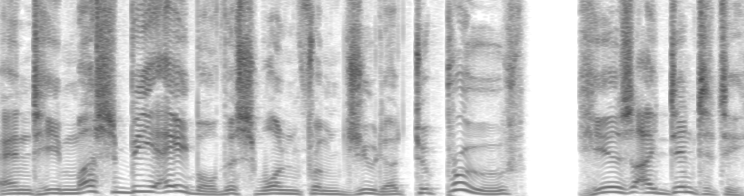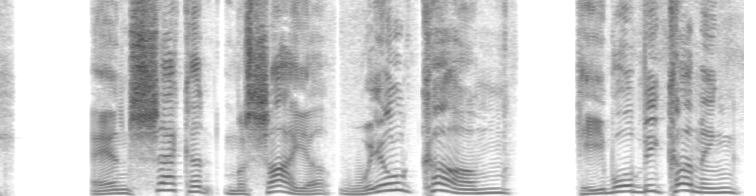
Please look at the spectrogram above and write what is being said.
And he must be able, this one from Judah, to prove his identity. And second, Messiah will come, he will be coming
